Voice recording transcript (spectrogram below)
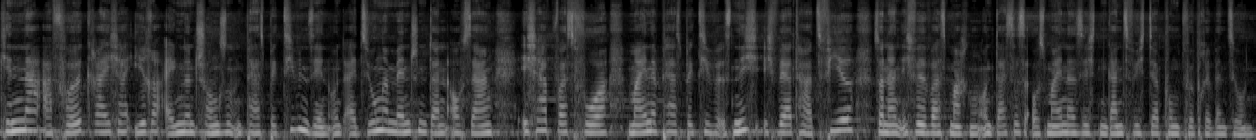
Kinder erfolgreicher ihre eigenen Chancen und Perspektiven sehen und als junge Menschen dann auch sagen, ich habe was vor, meine Perspektive ist nicht, ich werde Hartz IV, sondern ich will was machen. Und das ist aus meiner Sicht ein ganz wichtiger Punkt für Prävention.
